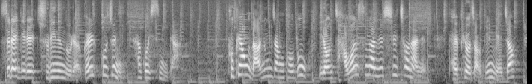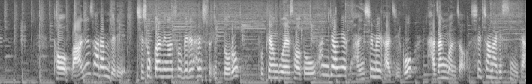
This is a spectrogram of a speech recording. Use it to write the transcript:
쓰레기를 줄이는 노력을 꾸준히 하고 있습니다. 부평 나눔장터도 이런 자원순환을 실천하는 대표적인 예죠. 더 많은 사람들이 지속가능한 소비를 할 수 있도록 부평구에서도 환경에 관심을 가지고 가장 먼저 실천하겠습니다.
